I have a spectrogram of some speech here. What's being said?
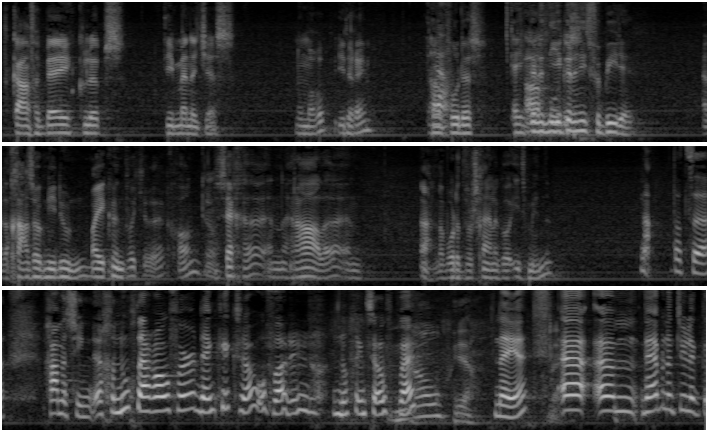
de KVB, clubs, teammanagers, noem maar op, iedereen. Aanvoerders. Ja, je, kunt het niet, je kunt het niet verbieden. En dat gaan ze ook niet doen. Maar je kunt wat je, gewoon Ja. zeggen en herhalen. En ja, dan wordt het waarschijnlijk wel iets minder. Dat eh, gaan we zien. Eh, genoeg daarover, denk ik zo? Of wou u nog- iets over kwijt? Nou, ja. Nee, hè? Eh, ehm, we hebben natuurlijk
